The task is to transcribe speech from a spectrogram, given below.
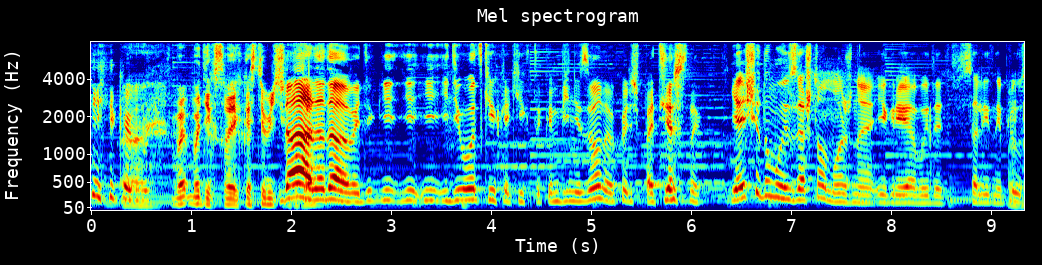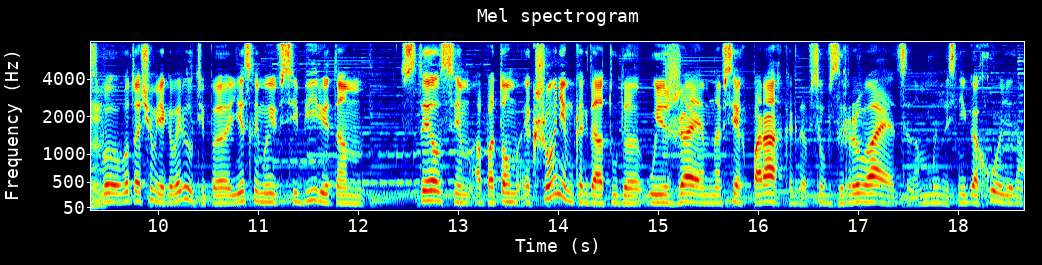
Бы- В, этих своих костюмчиках. Да, да, да, в этих идиотских каких-то комбинезонах, очень потешных. Я еще думаю, за что можно игре выдать солидный плюс. Вот о чем я говорил, типа, если мы в Сибири там стелсим, а потом экшоним, когда оттуда уезжаем на всех парах, когда все взрывается, там, мы на снегоходе, там,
